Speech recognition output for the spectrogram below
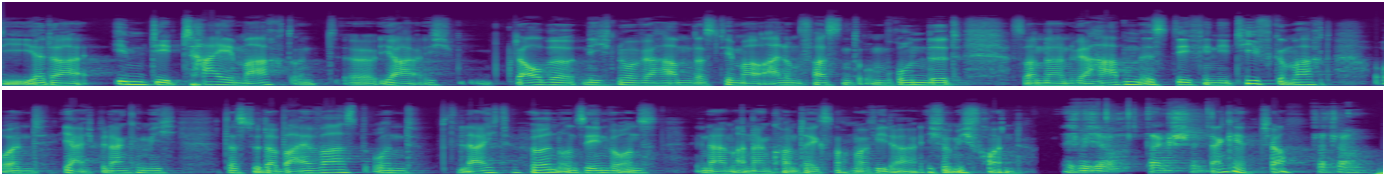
die ihr da im Detail macht. Und ja, ich glaube nicht nur, wir haben das Thema allumfassend umrundet, sondern wir haben es definitiv gemacht. Und ja, ich bedanke mich, dass du dabei warst und vielleicht hören und sehen wir uns in einem anderen Kontext nochmal wieder. Ich würde mich freuen. Ich mich auch. Dankeschön. Danke. Ciao. Ciao, ciao.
